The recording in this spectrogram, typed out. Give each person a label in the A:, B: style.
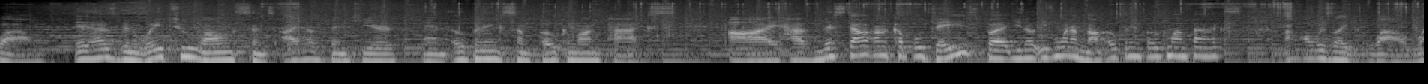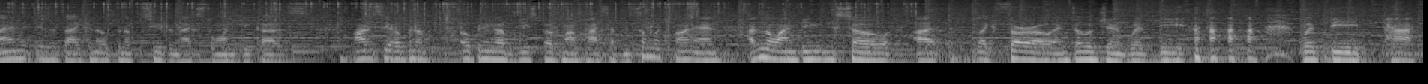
A: Wow, it has been way too long since I have been here and opening some Pokemon packs. I have missed out on a couple days, but you know, even when I'm not opening Pokemon packs, I'm always like, wow, when is it that I can open up to the next one? Because honestly, open up, opening up these Pokemon packs have been so much fun, and I don't know why I'm being so uh, like thorough and diligent with the with the pack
